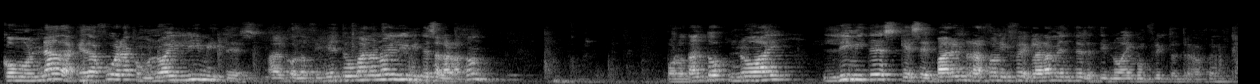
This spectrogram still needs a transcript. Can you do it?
Como nada queda fuera, como no hay límites al conocimiento humano, no hay límites a la razón. Por lo tanto, no hay límites que separen razón y fe claramente, es decir, no hay conflicto entre razón y fe.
